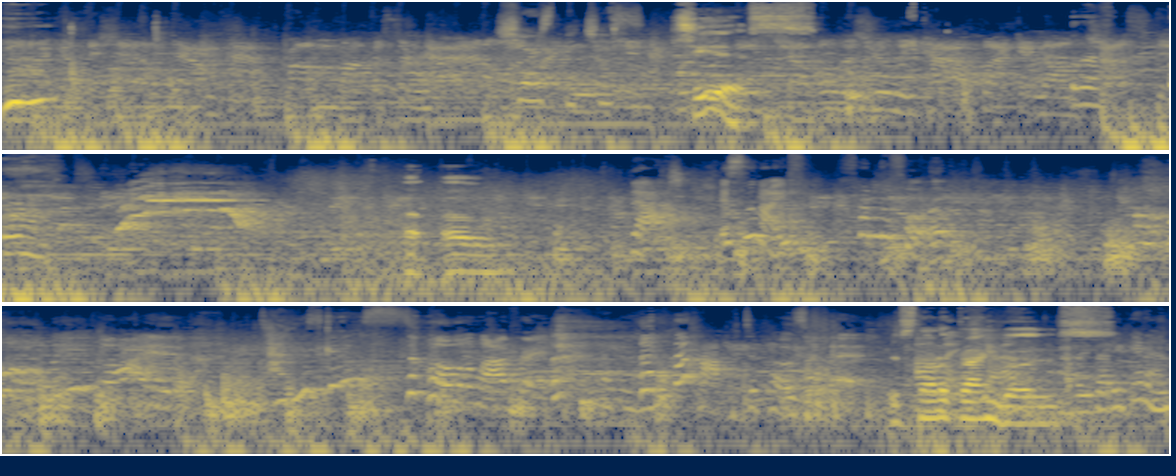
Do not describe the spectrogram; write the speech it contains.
Cheers, bitches. Cheers. Uh oh. That is the knife from the photo. Oh my god! Teddy's getting so elaborate. you have to pose with it. It's not a Um, prank, yeah, girls. Everybody get in.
